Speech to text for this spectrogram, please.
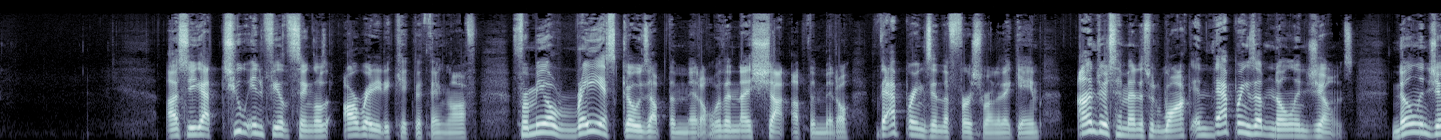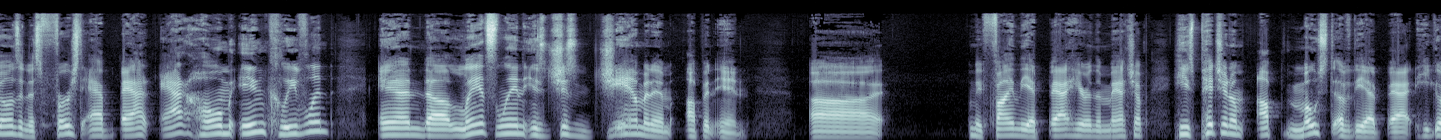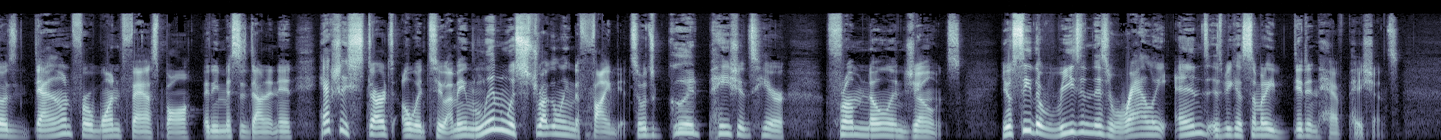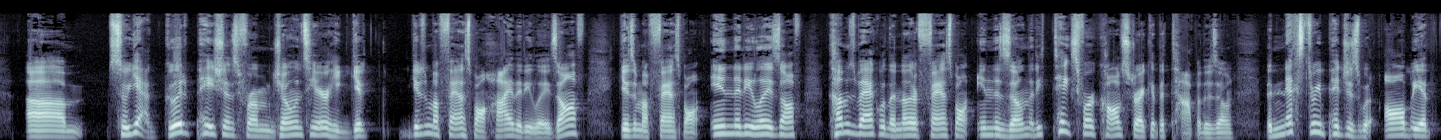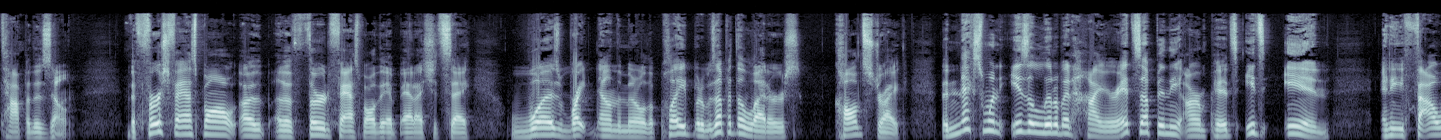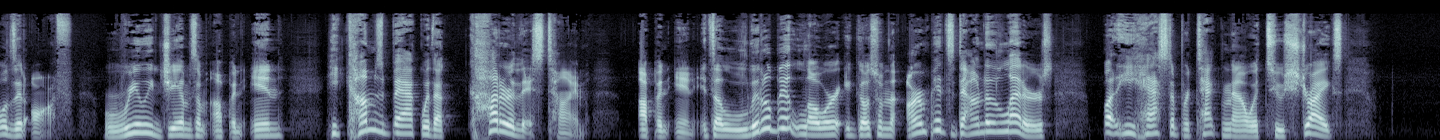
Uh, so you got two infield singles all ready to kick the thing off. Franmil Reyes goes up the middle with a nice shot up the middle. That brings in the first run of the game. Andres Gimenez would walk, and that brings up Nolan Jones. Nolan Jones in his first at bat at home in Cleveland, and uh, Lance Lynn is just jamming him up and in. Uh, let me find the at bat here in the matchup. He's pitching him up most of the at bat. He goes down for one fastball that he misses down and in. He actually starts 0 2. I mean, Lynn was struggling to find it. So it's good patience here from Nolan Jones. You'll see the reason this rally ends is because somebody didn't have patience. Um, so yeah, good patience from Jones here. He give, gives him a fastball high that he lays off, gives him a fastball in that he lays off, comes back with another fastball in the zone that he takes for a called strike at the top of the zone. The next three pitches would all be at the top of the zone. The first fastball, or the third fastball they had bat, I should say, was right down the middle of the plate, but it was up at the letters, called strike. The next one is a little bit higher. It's up in the armpits, it's in, and he fouls it off. Really jams him up and in. He comes back with a cutter this time up and in. It's a little bit lower. It goes from the armpits down to the letters, but he has to protect now with two strikes.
